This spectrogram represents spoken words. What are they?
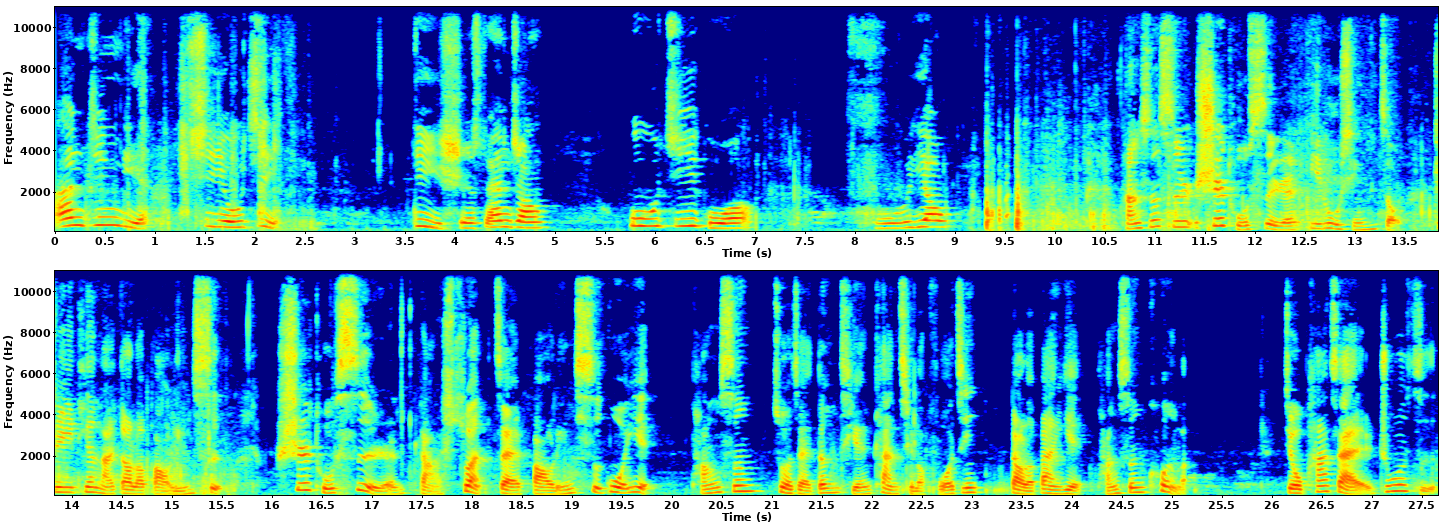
安经典《西游记》第十三章：乌鸡国伏妖。唐僧师师徒四人一路行走，这一天来到了宝林寺。师徒四人打算在宝林寺过夜。唐僧坐在灯前看起了佛经。到了半夜，唐僧困了，就趴在桌子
